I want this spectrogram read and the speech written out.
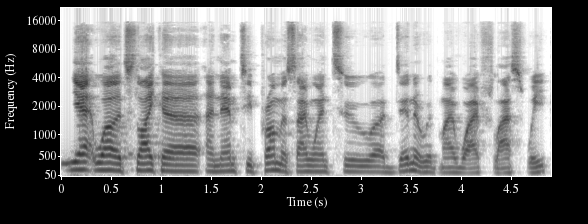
yeah, well, it's like a, an empty promise. I went to uh, dinner with my wife last week,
